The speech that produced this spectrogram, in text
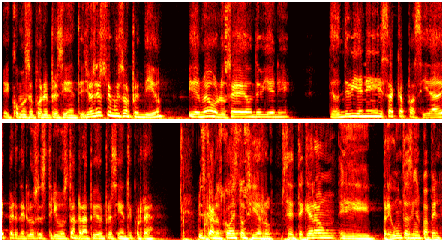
eh, cómo se pone el presidente. Yo sí estoy muy sorprendido y de nuevo no sé de dónde viene, de dónde viene esa capacidad de perder los estribos tan rápido el presidente Correa. Luis Carlos, con esto cierro. ¿Se te quedaron eh, preguntas en el papel?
